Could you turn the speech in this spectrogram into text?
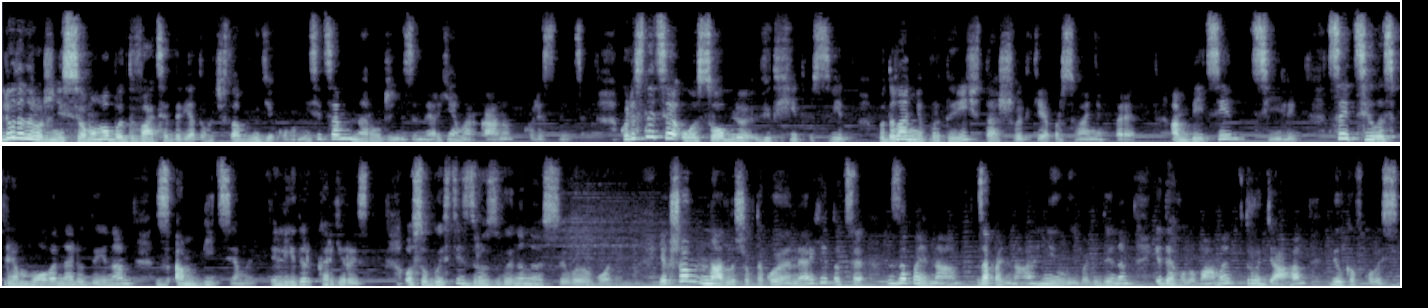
Люди народжені 7 або 29 числа будь-якого місяця народжені з енергіями аркану колісниця. Колісниця уособлює відхід у світ, подолання протиріч та швидке просування вперед. Амбіції, цілі це цілеспрямована людина з амбіціями, лідер, кар'єрист, особистість з розвиненою силою волі. Якщо надлишок такої енергії, то це запальна, запальна, гнілива людина, іде головами, трудяга, білка в колесі,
